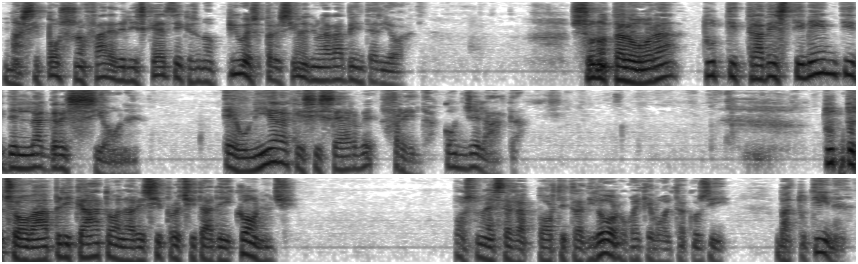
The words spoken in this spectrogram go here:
ma si possono fare degli scherzi che sono più espressione di una rabbia interiore. Sono talora tutti travestimenti dell'aggressione. È un'ira che si serve fredda, congelata. Tutto ciò va applicato alla reciprocità dei coniugi possono essere rapporti tra di loro, qualche volta così, battutine.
